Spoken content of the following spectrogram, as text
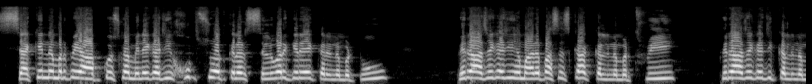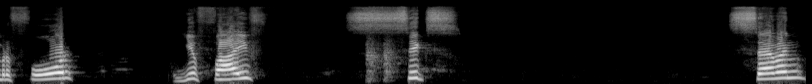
second number पे आपको इसका मिलेगा जी खूबसूरत colour silver grey colour number two फिर आ जाएगा जी हमारे पास इसका कलर नंबर थ्री फिर आ जाएगा जी कलर नंबर फोर ये five six seven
